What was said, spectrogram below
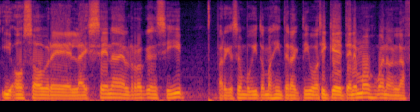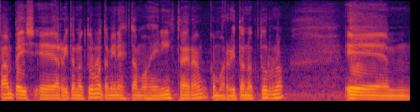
y, o sobre la escena del rock en sí para que sea un poquito más interactivo. Así que tenemos, bueno, en la fanpage eh, Rito Nocturno, también estamos en Instagram como Rito Nocturno. Eh,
